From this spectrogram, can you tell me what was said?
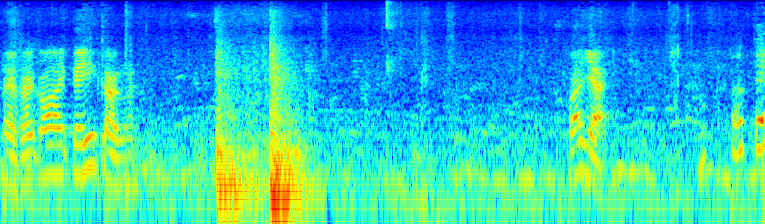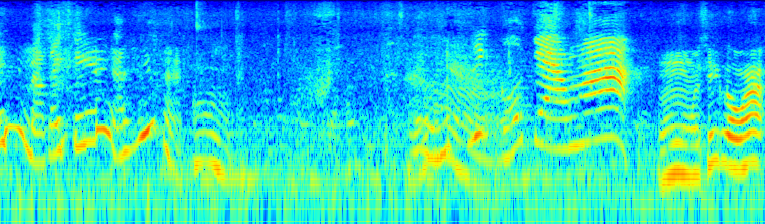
này phải có cái ký cần. Quá dài Có ký mà cái ký nó nhỏ thiết à. Biết cổ chào á. Ừ nó xiết luôn á.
